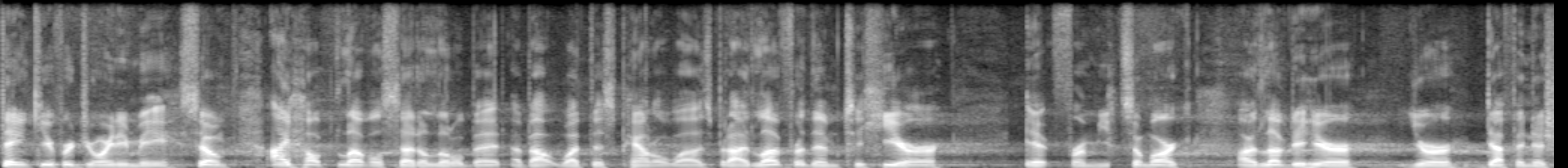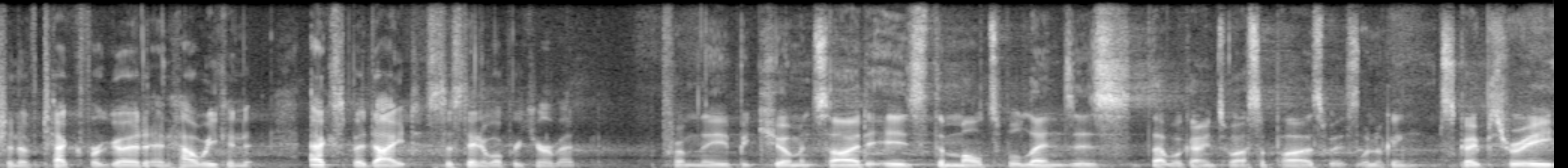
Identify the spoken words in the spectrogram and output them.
Thank you for joining me. So I helped level set a little bit about what this panel was, but I'd love for them to hear it from you. So Mark, I'd love to hear your definition of tech for good and how we can expedite sustainable procurement. From the procurement side is the multiple lenses that we're going to our suppliers with. We're looking scope three,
